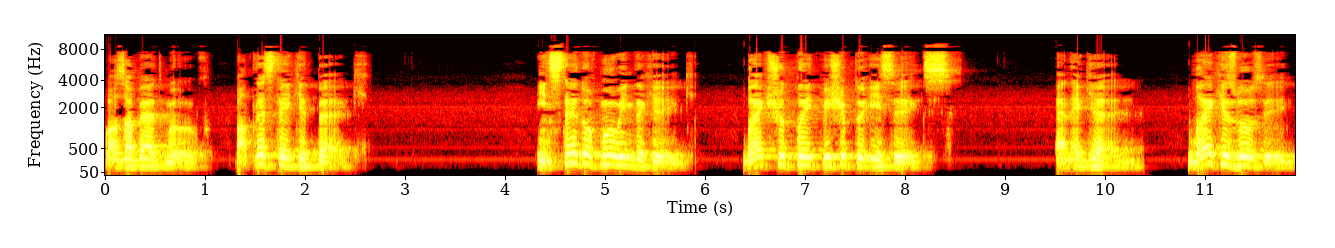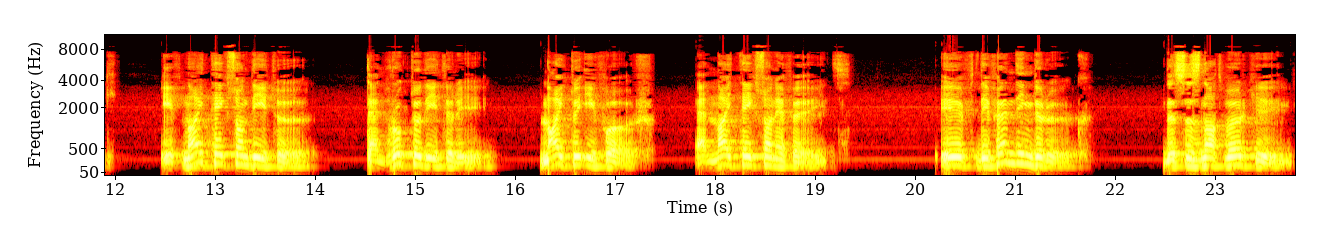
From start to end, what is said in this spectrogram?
was a bad move, but let's take it back. Instead of moving the king, black should play bishop to e6. And again, black is losing. If knight takes on d2, then rook to d3, knight to e4, and knight takes on f8. If defending the rook, this is not working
